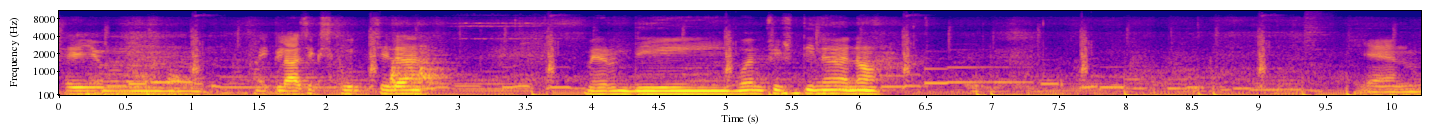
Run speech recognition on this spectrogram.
Ito yung may classic scoot sila. Meron din 150 na ano. Yan.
